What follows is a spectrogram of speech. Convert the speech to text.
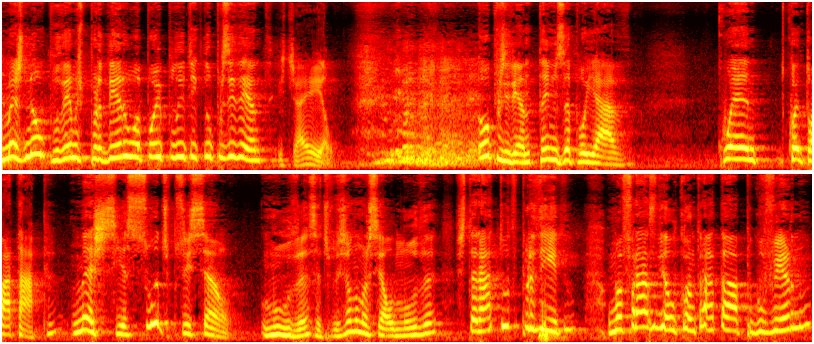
Mas não podemos perder o apoio político do Presidente. Isto já é ele. O Presidente tem-nos apoiado quanto, quanto à TAP, mas se a sua disposição muda, se a disposição do Marcelo muda, estará tudo perdido. Uma frase dele contra a TAP, governo,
